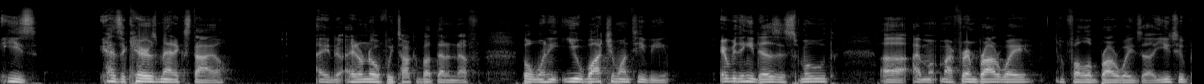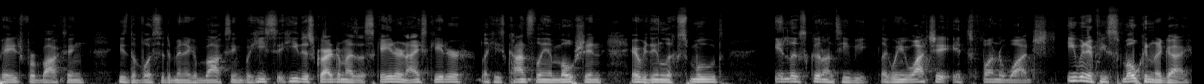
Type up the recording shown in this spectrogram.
He's has a charismatic style. I, I don't know if we talk about that enough, but when he, you watch him on TV, everything he does is smooth. Uh, I'm, my friend Broadway, follow Broadway's uh, YouTube page for boxing. He's the voice of Dominican boxing, but he he described him as a skater, an ice skater. Like he's constantly in motion. Everything looks smooth. it looks good on TV. Like when you watch it, it's fun to watch. Even if he's smoking a guy,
